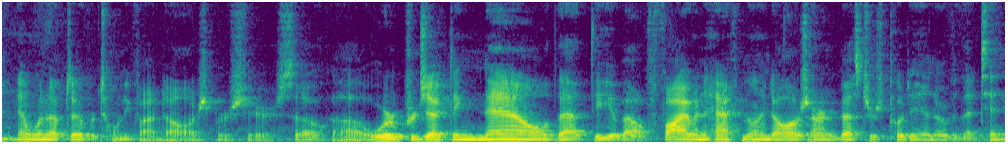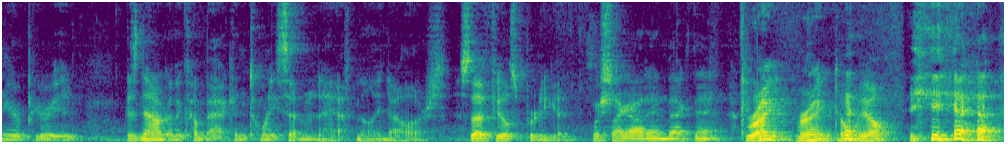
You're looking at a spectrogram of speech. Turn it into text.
mm-hmm. and went up to over twenty five dollars per share. So uh, we're projecting now that the about five and a half million dollars our investors put in over that ten year period is now going to come back in twenty seven and a half million dollars. So that feels pretty good. Wish I got in back then. Right, right. Don't we all? yeah.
